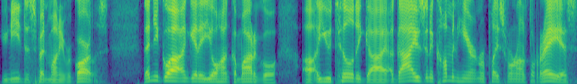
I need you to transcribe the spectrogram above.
You need to spend money regardless. Then you go out and get a Johan Camargo, uh, a utility guy, a guy who's going to come in here and replace Ronald Torreyes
